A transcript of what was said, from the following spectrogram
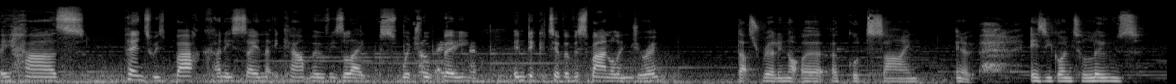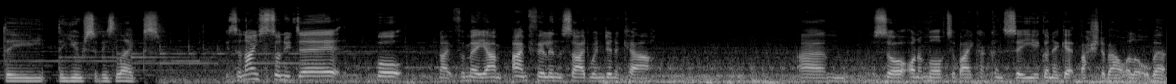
He has pain to his back and he's saying that he can't move his legs, which would be indicative of a spinal injury. That's really not a, a good sign. You know, is he going to lose the, the use of his legs? It's a nice sunny day, but like for me, I'm, I'm feeling the side wind in a car. Um, so on a motorbike, I can see you're going to get bashed about a little bit.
